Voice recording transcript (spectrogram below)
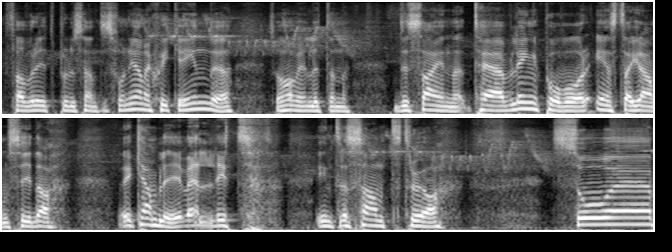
favoritproducenter så får ni gärna skicka in det. Så har vi en liten designtävling på vår Instagram-sida. Det kan bli väldigt intressant tror jag. Så eh,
